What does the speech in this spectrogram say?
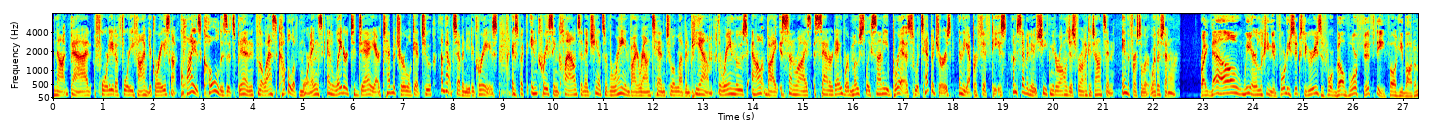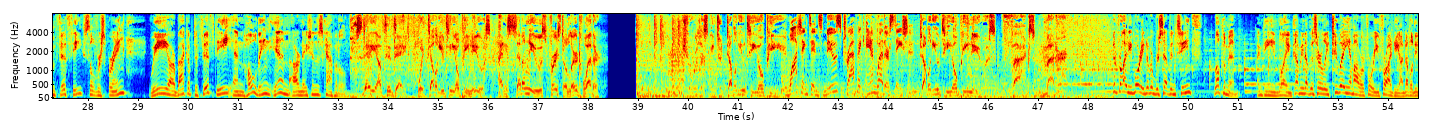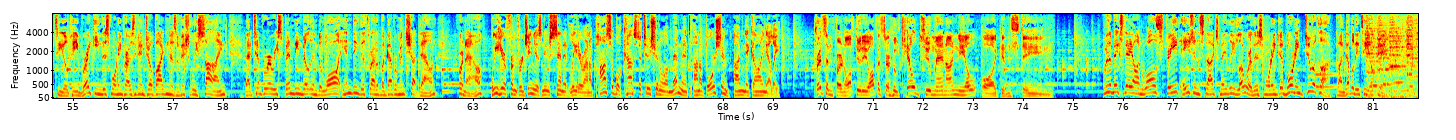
Not bad. 40 to 45 degrees, not quite as cold as it's been for the last couple of mornings. And later today, our temperature will get to about 70 degrees. Expect increasing clouds and a chance of rain by around 10 to 11 p.m. The rain moves out by sunrise Saturday. We're mostly sunny, brisk with temperatures in the upper 50s. I'm 7 News Chief Meteorologist Veronica Johnson in the First Alert Weather Center. Right now, we are looking at 46 degrees at Fort Belvoir, 50 Foggy Bottom, 50 Silver Spring. We are back up to 50 and holding in our nation's capital. Stay up to date with WTOP News and 7 News First Alert Weather. You're listening to WTOP, Washington's news, traffic, and weather station. WTOP News. Facts matter. Good Friday morning, November 17th. Welcome in. I'm Dean Lane. Coming up this early 2 a.m. hour for you Friday on WTOP. Breaking this morning, President Joe Biden has officially signed that temporary spending bill into law, ending the threat of a government shutdown. For now, we hear from Virginia's new Senate leader on a possible constitutional amendment on abortion. I'm Nick Iannelli. Prison for an off duty officer who killed two men. I'm Neil Augenstein. It was a mixed day on Wall Street. Asian stocks mainly lower this morning. Good morning, 2 o'clock on WTOP.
